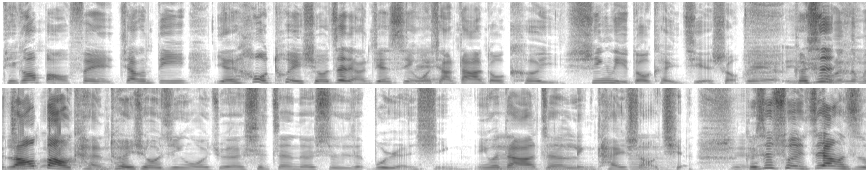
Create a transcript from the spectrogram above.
提高保费、降低延后退休这两件事情，我想大家都可以心里都可以接受。对，可是劳保砍退休金，我觉得是真的是不忍心，因为大家真的领太少钱。可是所以这样子，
